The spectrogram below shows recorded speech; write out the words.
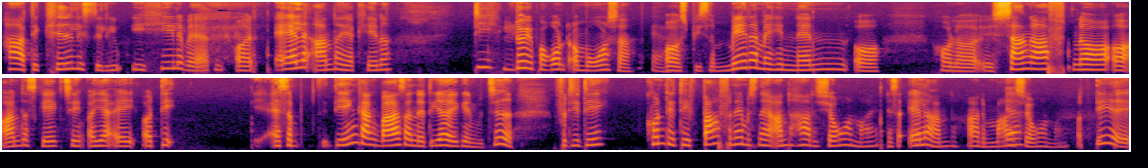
har det kedeligste liv i hele verden, og at alle andre, jeg kender, de løber rundt og morer sig, ja. og spiser middag med hinanden, og holder øh, sangaftener og andre skægge ting, og jeg er, og det, altså, det er ikke engang bare sådan, at jeg er ikke inviteret, fordi det er ikke, kun det, det er bare fornemmelsen af, at andre har det sjovere end mig. Altså alle andre har det meget Ja. sjovere end mig. Og det er,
